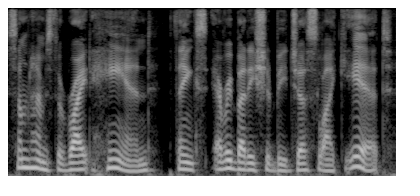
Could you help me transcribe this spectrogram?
sometimes the right hand thinks everybody should be just like it.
